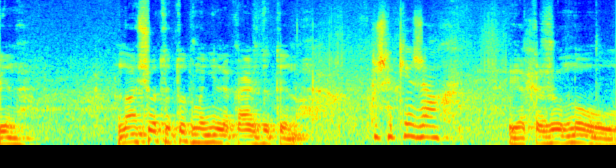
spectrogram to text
він. Ну а що ти тут мені лякаєш дитину? Боже, який жах. Я кажу, ну,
